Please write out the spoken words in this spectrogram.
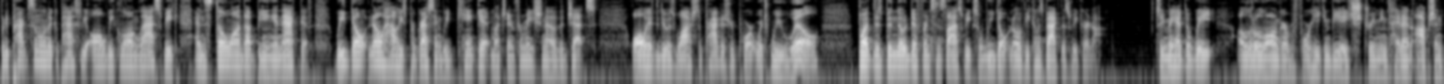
but he practiced in limited capacity all week long last week and still wound up being inactive. We don't know how he's progressing. We can't get much information out of the Jets. All we have to do is watch the practice report, which we will, but there's been no difference since last week, so we don't know if he comes back this week or not. So you may have to wait a little longer before he can be a streaming tight end option.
